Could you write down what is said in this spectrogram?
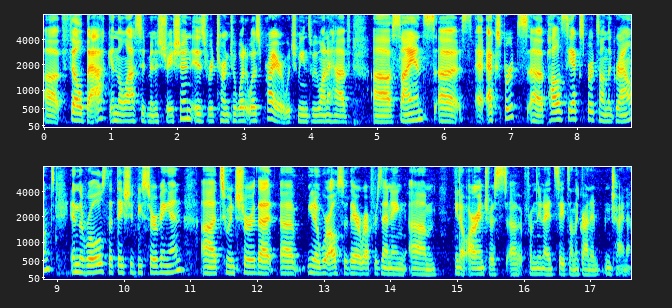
uh, fell back in the last administration, is returned to what it was prior, which means we want to have uh, science uh, experts, uh, policy experts on the ground in the roles that they should be serving in uh, to ensure that uh, you know we're also there representing um, you know our interests from the United States on the ground in, in China.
